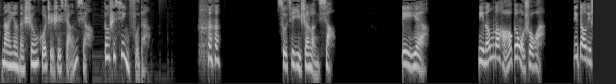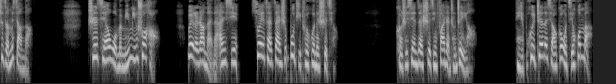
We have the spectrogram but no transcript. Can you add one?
那样的生活，只是想想都是幸福的。呵呵，苏七一声冷笑。立业，你能不能好好跟我说话？你到底是怎么想的？之前我们明明说好，为了让奶奶安心，所以才暂时不提退婚的事情。可是现在事情发展成这样，你不会真的想要跟我结婚吧？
